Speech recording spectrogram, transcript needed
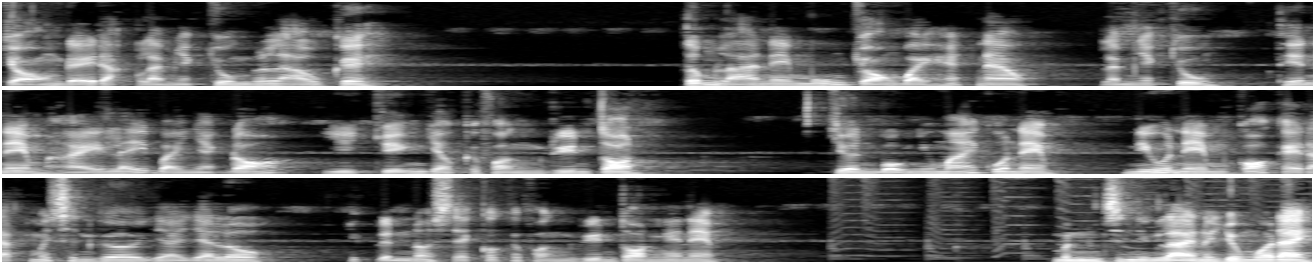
chọn để đặt làm nhạc chuông nữa là ok. Tóm lại anh em muốn chọn bài hát nào làm nhạc chuông thì anh em hãy lấy bài nhạc đó di chuyển vào cái phần ringtone trên bộ nhớ máy của anh em. Nếu anh em có cài đặt messenger và zalo, nhất định nó sẽ có cái phần ringtone nghe anh em. Mình xin dừng lại nội dung ở đây.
